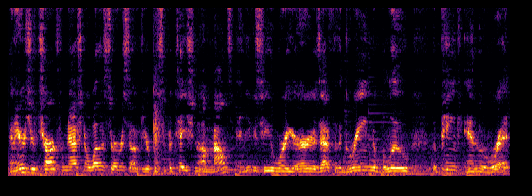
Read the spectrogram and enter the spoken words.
And here's your chart from National Weather Service of your precipitation amounts, and you can see where your area is at for the green, the blue, the pink, and the red.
